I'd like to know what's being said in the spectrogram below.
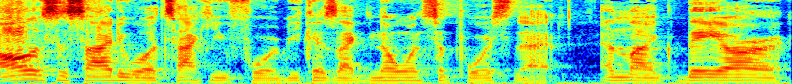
all of society will attack you for it because like no one supports that and like they are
